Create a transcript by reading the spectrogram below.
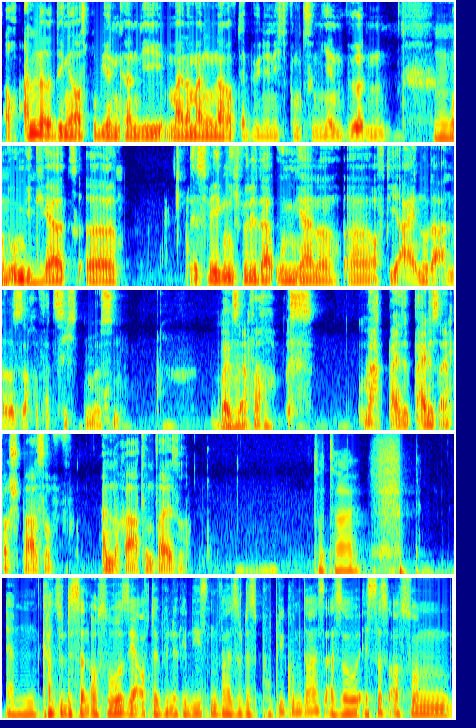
auch andere Dinge ausprobieren kann, die meiner Meinung nach auf der Bühne nicht funktionieren würden Mhm. und umgekehrt. Äh, deswegen, ich würde da ungern äh, auf die ein oder andere Sache verzichten müssen. Weil es Ah. einfach, es macht beide, beides einfach Spaß auf andere Art und Weise. Total. Ähm, kannst du das dann auch so sehr auf der Bühne genießen, weil so das Publikum da ist? Also ist das auch so ein,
